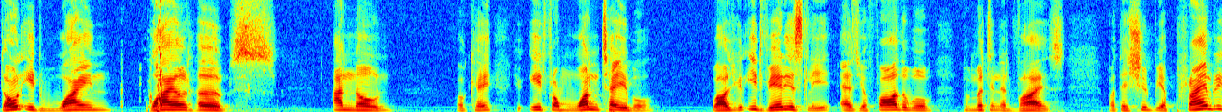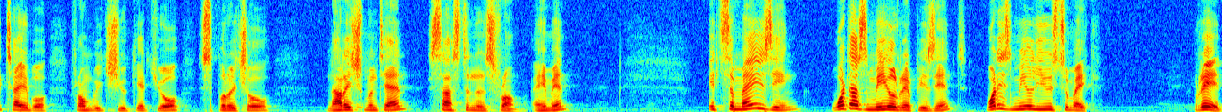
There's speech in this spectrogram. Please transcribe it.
Don't eat wine, wild herbs, unknown. Okay? You eat from one table. Well, you can eat variously as your father will permit and advise. But there should be a primary table from which you get your spiritual nourishment and sustenance from. Amen. It's amazing. What does meal represent? What is meal used to make? Bread,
